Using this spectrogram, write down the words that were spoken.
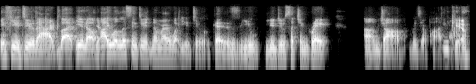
if you do that. But you know, Yeah. I will listen to it no matter what you do because you you do such a great um, job with your podcast. Thank you.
